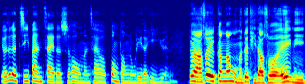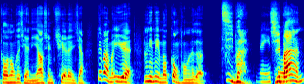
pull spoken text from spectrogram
有这个羁绊在的时候，我们才有共同努力的意愿。对啊，所以刚刚我们在提到说，哎，你沟通之前，你要先确认一下对方有没有意愿，那你们有没有共同的那个羁绊？没。羁绊？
